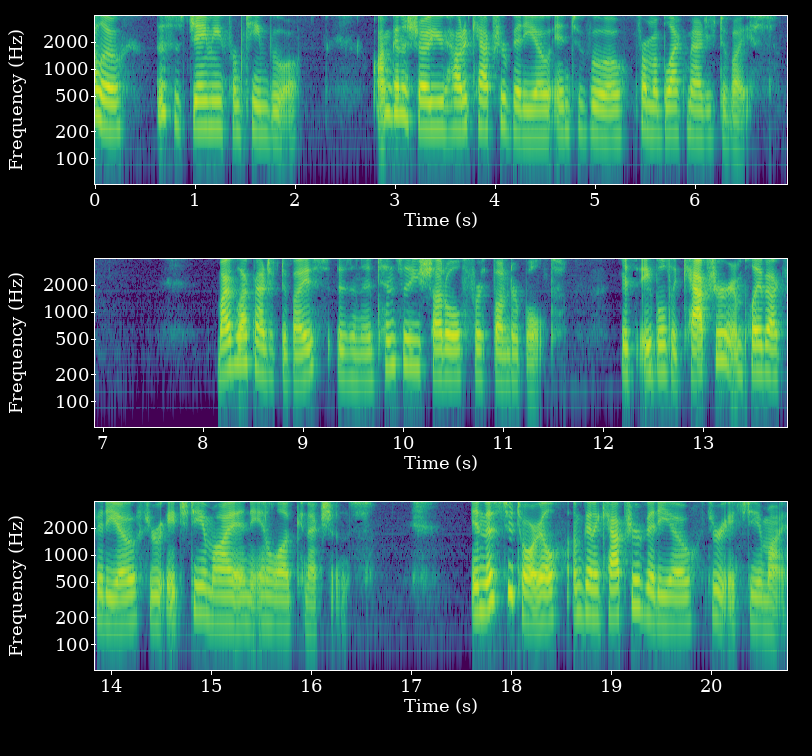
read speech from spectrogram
Hello, this is Jamie from Team Vuo. I'm going to show you how to capture video into Vuo from a Blackmagic device. My Blackmagic device is an Intensity Shuttle for Thunderbolt. It's able to capture and playback video through HDMI and analog connections. In this tutorial, I'm going to capture video through HDMI.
